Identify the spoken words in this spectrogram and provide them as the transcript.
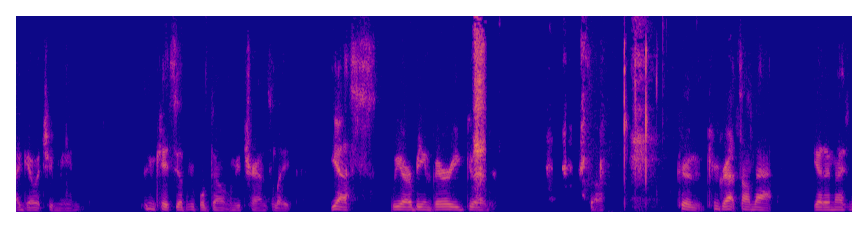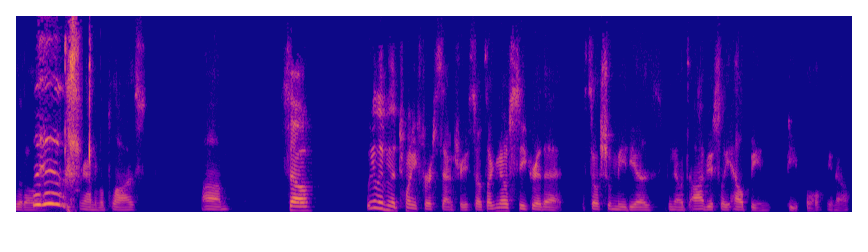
i get what you mean. In case the other people don't let me translate. Yes we are being very good. So good congrats on that. Get a nice little round of applause. Um so we live in the 21st century so it's like no secret that social media is you know it's obviously helping people you know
